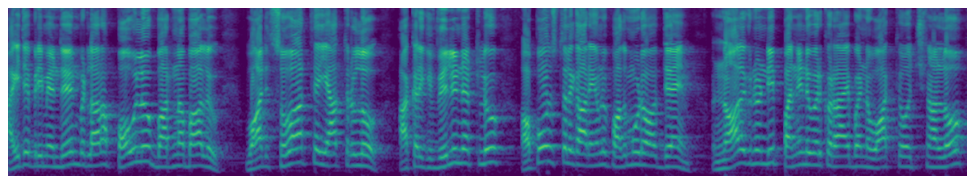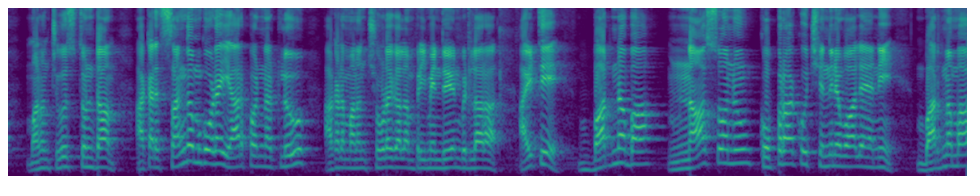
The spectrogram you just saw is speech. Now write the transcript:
అయితే ప్రియమైన దేవుని బిడ్డలారా పౌలు బర్నబాలు వారి సువార్త యాత్రలో అక్కడికి వెళ్ళినట్లు అపోస్తుల కార్యంలో పదమూడో అధ్యాయం నాలుగు నుండి పన్నెండు వరకు రాయబడిన వాక్యవచనాల్లో మనం చూస్తుంటాం. అక్కడ సంఘం కూడా ఏర్పడినట్లు అక్కడ మనం చూడగలం ప్రియమైన దేవుని బిడ్డలారా. అయితే బర్ణబా నాసోను కుప్రాకు చెందిన వాళ్ళే అని బర్ణబా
